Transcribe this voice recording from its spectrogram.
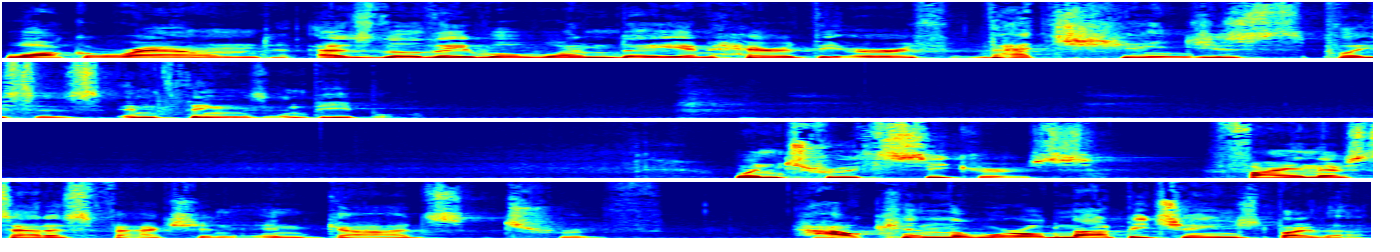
walk around as though they will one day inherit the earth, that changes places and things and people. when truth seekers find their satisfaction in God's truth. How can the world not be changed by that?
